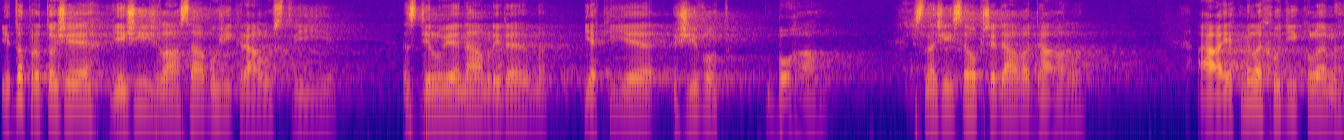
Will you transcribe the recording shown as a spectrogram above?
Je to proto, že Ježíš hlásá Boží království, sděluje nám lidem, jaký je život Boha, snaží se ho předávat dál a jakmile chodí kolem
